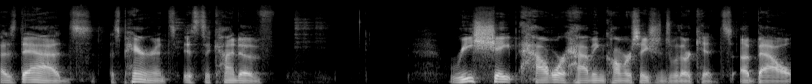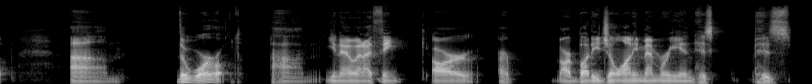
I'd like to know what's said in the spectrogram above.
as dads, as parents, is to kind of reshape how we're having conversations with our kids about um, the world. Um, you know, and I think our our our buddy Jelani Memory and his his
